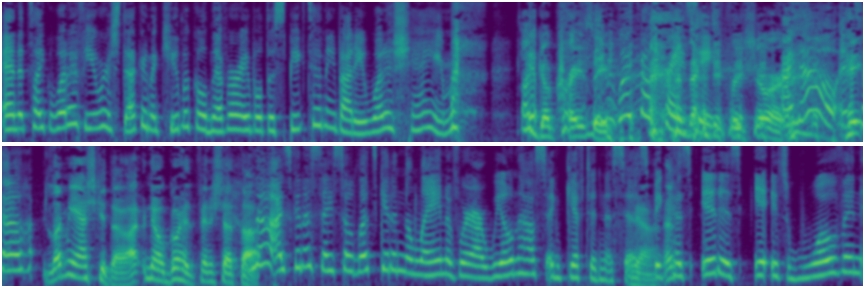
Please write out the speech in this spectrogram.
And it's like, what if you were stuck in a cubicle, never able to speak to anybody? What a shame. I'd go crazy. You would go crazy. That's for sure. I know. And Hey, so let me ask you though. I, no, go ahead. Finish that thought. no, I was going to say, so let's get in the lane of where our wheelhouse and giftedness is, Yeah. because it is it, it's woven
